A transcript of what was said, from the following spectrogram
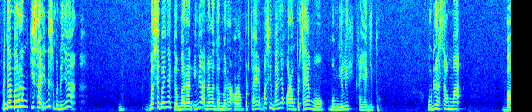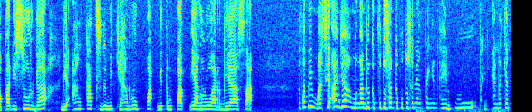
Nah gambaran kisah ini sebenarnya masih banyak gambaran ini adalah gambaran orang percaya. Masih banyak orang percaya yang mau memilih kayak gitu. Udah sama Bapak di surga diangkat sedemikian rupa di tempat yang luar biasa. Tetapi masih aja mengambil keputusan-keputusan yang pengen kayak dulu. Pengen enak yang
